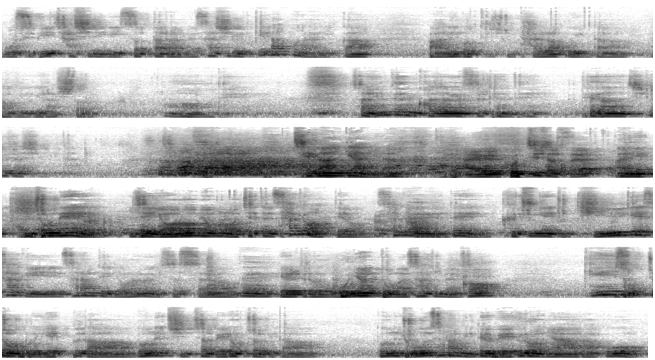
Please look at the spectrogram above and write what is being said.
모습이 자신에게 있었다라는 사실을 깨닫고 나니까 많은 것들이 좀 달라 보인다라고 얘기를 하시더라고요. 어, 네. 참 힘든 과정이었을 텐데 대단한 치료자십니다. 제가 한 게 아니라 아, 이걸 고치셨어요? 아니 기존에 이제 여러 명을 어쨌든 사귀어왔대요. 사귀어왔는데 그 중에 좀 길게 사귄 사람들이 여러 명 있었어요. 네. 예를 들어 5년 동안 사귀면서 계속적으로 예쁘다. 너는 진짜 매력적이다. 너는 좋은 사람인데 왜 그러냐라고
